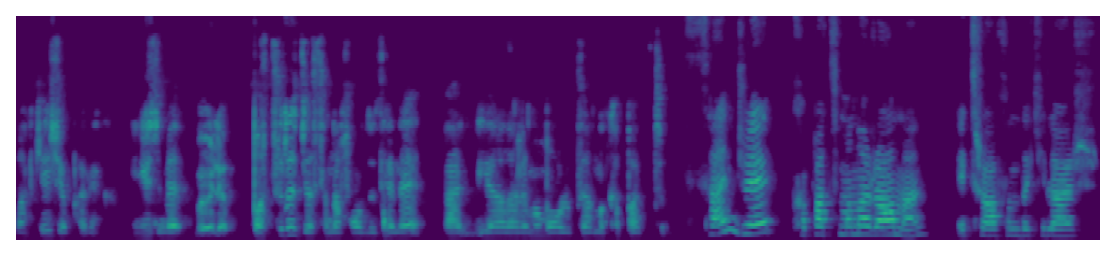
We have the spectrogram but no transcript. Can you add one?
Makyaj yaparak. Yüzüme böyle batırıcasına fondötene ben yaralarımı, morluklarımı kapattım. Sence kapatmana rağmen etrafındakiler,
